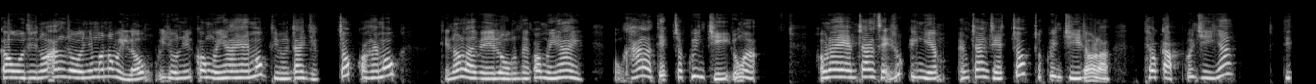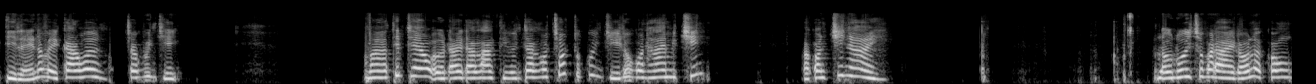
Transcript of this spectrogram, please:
Cầu thì nó ăn rồi nhưng mà nó bị lộn. Ví dụ như con 12 21 thì Huyền Trang chỉ chốt con 21 thì nó lại về lộn thành con 12 cũng khá là tiếc cho quý anh chị đúng không ạ? Hôm nay em Trang sẽ rút kinh nghiệm. Em Trang sẽ chốt cho quý anh chị đó là theo cặp quý anh chị nhé thì tỷ lệ nó về cao hơn cho quý anh chị và tiếp theo ở Đài Đà Lạt thì Huyền Trang có chốt cho quý anh chị đó còn 29 và còn 92 đầu đuôi cho ba đài đó là con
